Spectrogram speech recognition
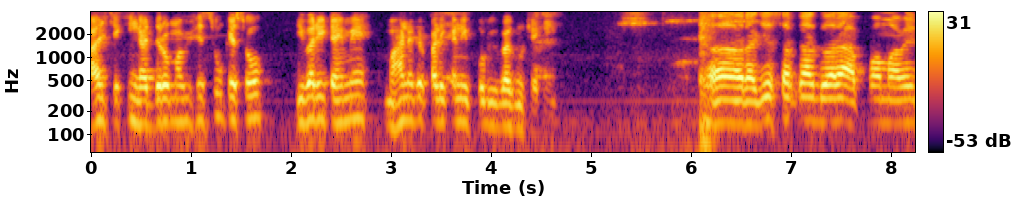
હાલ ચેકિંગ હાથ ધરવામાં આવ્યું છે. શું કહેશો? દિવાળી ટાઈમે મહાનગરપાલિકાની ફૂડ વિભાગનું ચેકિંગ રાજ્ય સરકાર દ્વારા આપવામાં આવેલ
